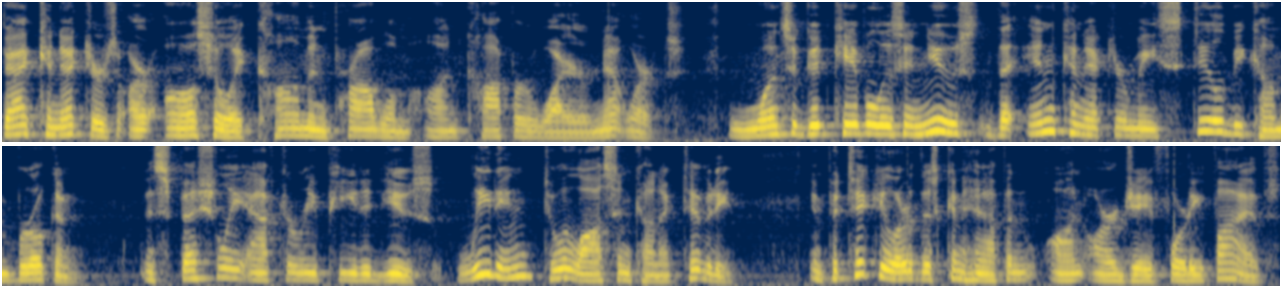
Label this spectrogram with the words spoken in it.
Bad connectors are also a common problem on copper wire networks. Once a good cable is in use, the end connector may still become broken. Especially after repeated use, leading to a loss in connectivity. In particular, this can happen on RJ45s.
